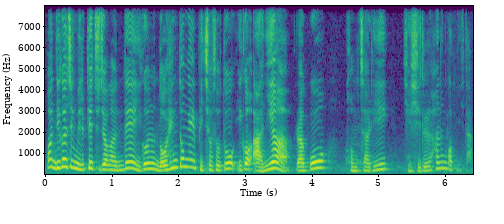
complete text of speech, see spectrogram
어, 네가 지금 이렇게 주장하는데 이거는 너 행동에 비춰서도 이거 아니야라고 검찰이 제시를 하는 겁니다.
